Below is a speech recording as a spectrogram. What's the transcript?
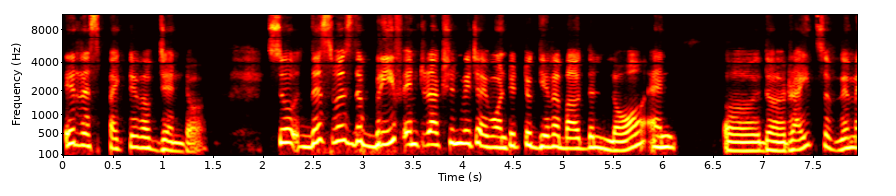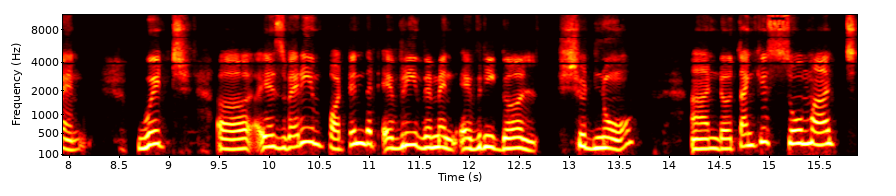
irrespective of gender. So, this was the brief introduction which I wanted to give about the law and uh, the rights of women, which uh, is very important that every woman, every girl should know. And uh, thank you so much,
